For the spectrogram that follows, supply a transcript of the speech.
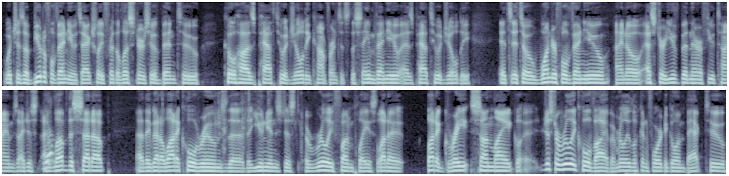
which is a beautiful venue. It's actually for the listeners who have been to COHAA's Path to Agility conference. It's the same venue as Path to Agility. It's it's a wonderful venue. I know Esther, you've been there a few times. I just yep. I love the setup. Uh, they've got a lot of cool rooms. The the Union's just a really fun place. A lot of a lot of great sunlight. Just a really cool vibe. I'm really looking forward to going back to.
